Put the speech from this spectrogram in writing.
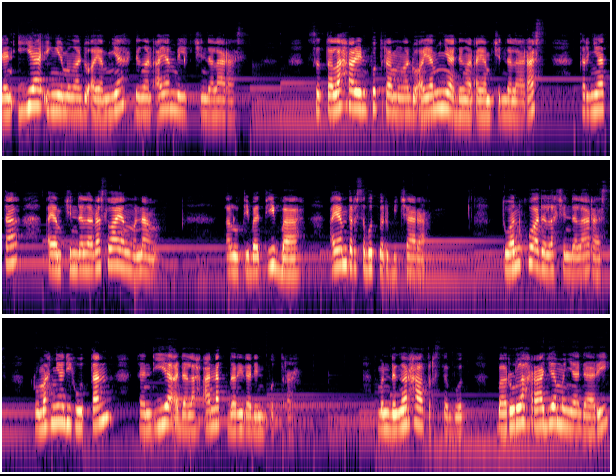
dan ia ingin mengadu ayamnya dengan ayam milik Cindalaras. Setelah Raden Putra mengadu ayamnya dengan ayam Cindalaras, ternyata ayam Cindalaras lah yang menang. Lalu tiba-tiba, ayam tersebut berbicara. Tuanku adalah Cindalaras, rumahnya di hutan, dan dia adalah anak dari Raden Putra. Mendengar hal tersebut, barulah raja menyadari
